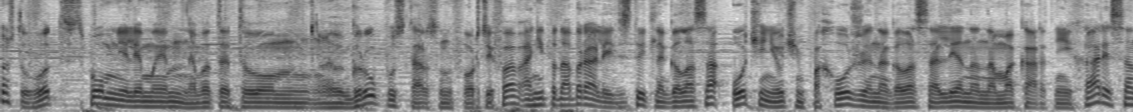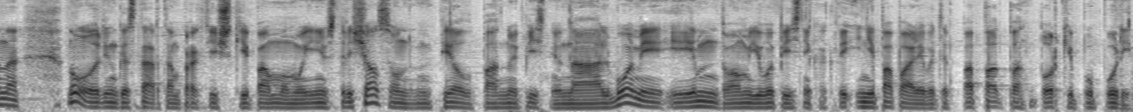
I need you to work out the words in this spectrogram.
Ну что, вот вспомнили мы вот эту группу Stars on 45. Они подобрали действительно голоса очень и очень похожие на голоса Леннона, Маккартни и Харрисона. Ну, Ринго Стар там практически, по-моему, и не встречался. Он пел по одной песне на альбоме, и, по-моему, его песни как-то и не попали в эти подборки пупури.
